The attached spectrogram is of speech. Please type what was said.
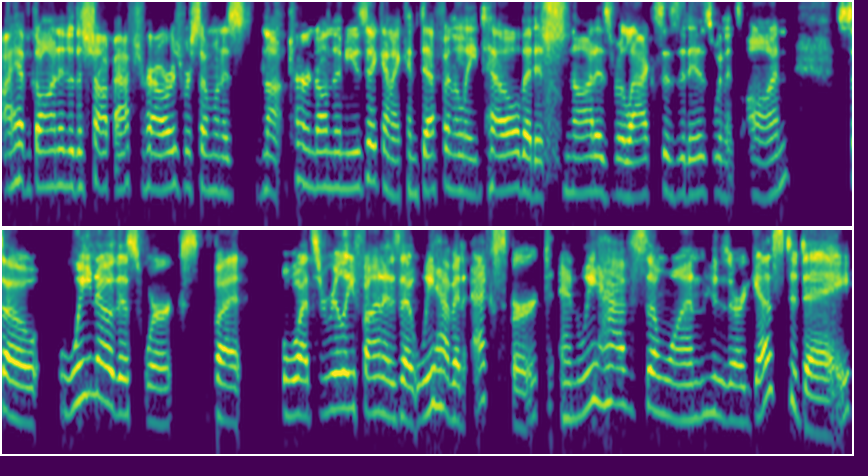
I have gone into the shop after hours where someone has not turned on the music, and I can definitely tell that it's not as relaxed as it is when it's on. So we know this works, but what's really fun is that we have an expert and we have someone who's our guest today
